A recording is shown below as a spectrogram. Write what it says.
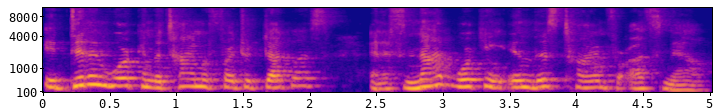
It didn't work in the time of Frederick Douglass, and it's not working in this time for us now.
